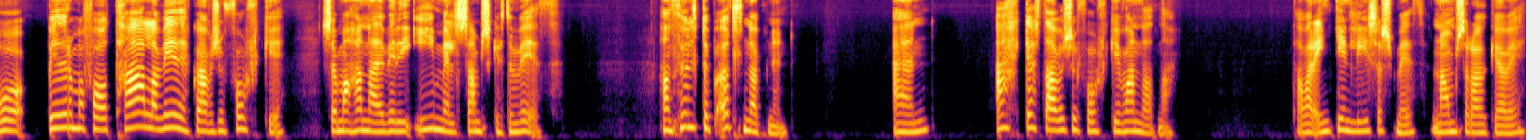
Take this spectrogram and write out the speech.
og byður um að fá að tala við eitthvað af þessu fólki sem að hann hafi verið í e-mail samskiptum við. Hann þullt upp öll nöfnin en ekkert af þessu fólki vann þarna. Það var engin Lisa Smith, námsráðgjafi,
